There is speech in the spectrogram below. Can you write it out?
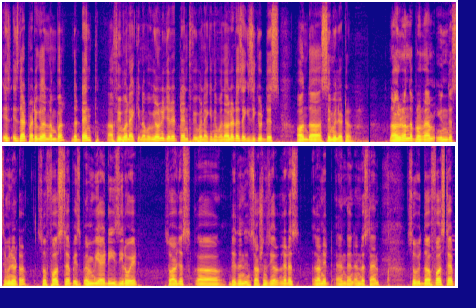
is, is that particular number the 10th uh, Fibonacci number. We only generate 10th Fibonacci number. Now let us execute this on the simulator. Now we'll run the program in the simulator. So first step is mvid 08 so I've just uh, did the instructions here. Let us run it and then understand. So with the first step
